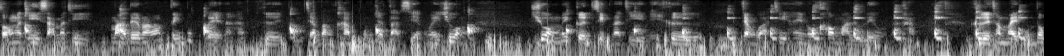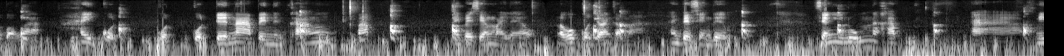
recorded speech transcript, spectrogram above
สองนาทีสามนาทีมาเดินมาปั๊บตีปุ๊บเลยนะครับ คือผมจะบังคับ ผมจะตัดเสียงไว้ช่วง ช่วงไม่เกินสิบนาทีนี่คือจังหวะที่ให้นกเข้ามาเร็วๆนะครับ คือทำไมผมต้องบอกว่าให้กดกดกดเดินหน้าไปหนึ่งครั้งปั๊บให้ไปเสียงใหม่แล้ว เราก็กดย้อนกลับมา ให้เป็นเสียงเดิม เสียงอีลุ้มนะครับ อ่า มี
